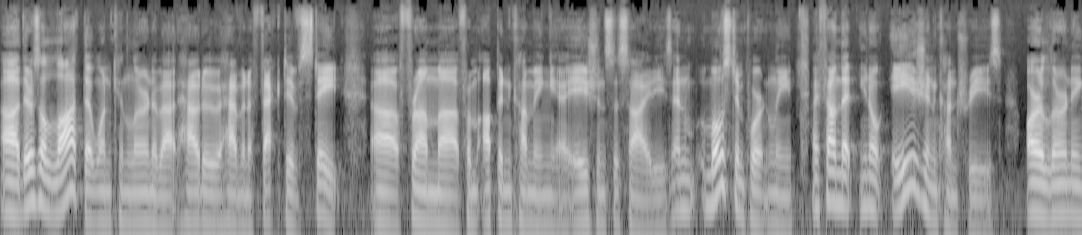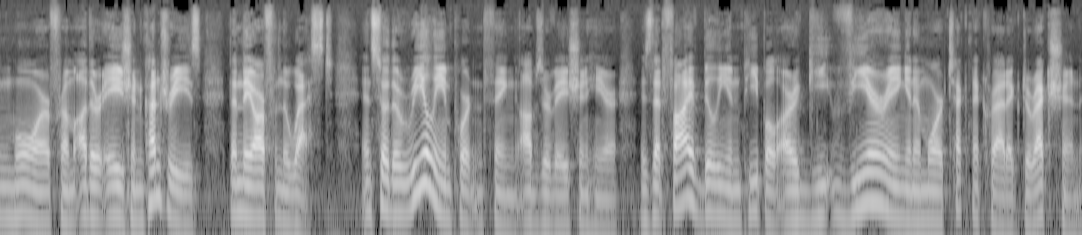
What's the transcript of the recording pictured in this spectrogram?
uh, there's a lot that one can learn about how to have an effective state uh, from uh, from up and coming uh, Asian societies. And most importantly, I found that you know Asian countries are learning more from other Asian countries than they are from the West. And so the really important thing, observation here, is that 5 billion people are ge- veering in a more technocratic direction.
